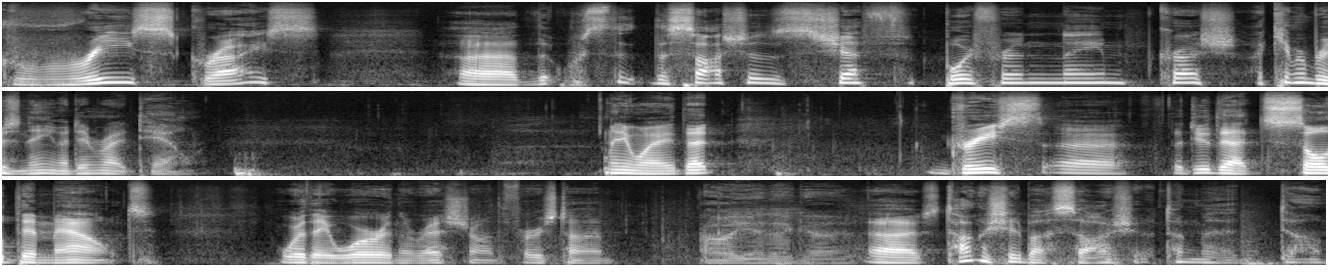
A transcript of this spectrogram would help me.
Grease, Grice, uh, the, what's the, the Sasha's chef boyfriend name? Crush? I can't remember his name. I didn't write it down. Anyway, that Grease, uh, the dude that sold them out where they were in the restaurant the first time, Oh yeah, that guy. uh, was talking shit about Sasha, talking about that dumb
